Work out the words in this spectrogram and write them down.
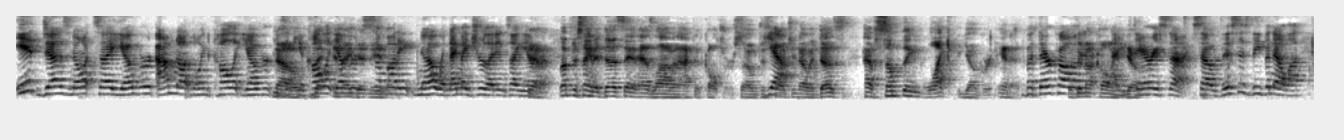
It does not say yogurt. I'm not going to call it yogurt because No, if you call they- it yogurt, didn't either. somebody no, and they made sure they didn't say yogurt. Yeah, I'm just saying it does say it has live and active culture. So just Yeah. to let you know, it does have something like yogurt in it. But they're calling they're it not calling a it dairy snack. So this is the vanilla.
